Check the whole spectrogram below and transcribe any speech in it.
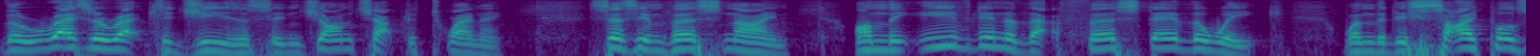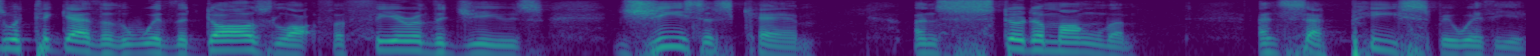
the resurrected Jesus in John chapter 20. It says in verse 9 On the evening of that first day of the week, when the disciples were together with the doors locked for fear of the Jews, Jesus came and stood among them and said, Peace be with you.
